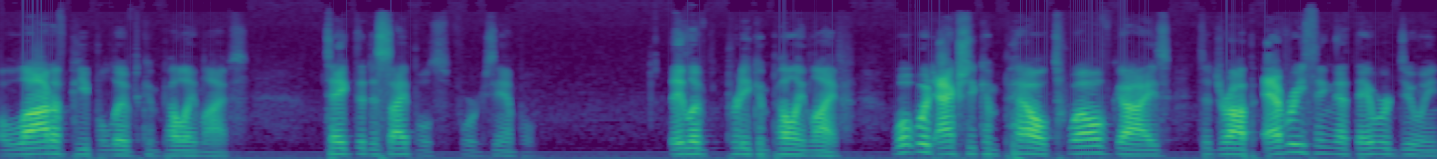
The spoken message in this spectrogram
A lot of people lived compelling lives. Take the disciples, for example. They lived a pretty compelling life. What would actually compel 12 guys to drop everything that they were doing,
